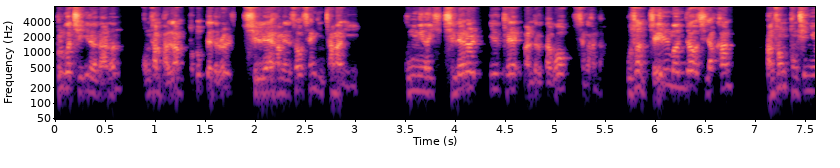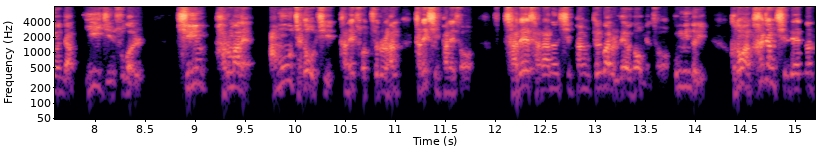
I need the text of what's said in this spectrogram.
불같이 일어나는 공산 반란 도둑대들을 신뢰하면서 생긴 장안이 국민의 신뢰를 잃게 만들었다고 생각한다. 우선 제일 먼저 시작한 방송통신위원장 이진숙을 취임 하루 만에 아무 제도 없이 탄핵 소추를 한 탄핵 심판에서 4대 4라는 심판 결과를 내어놓으면서 국민들이 그동안 가장 신뢰했던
